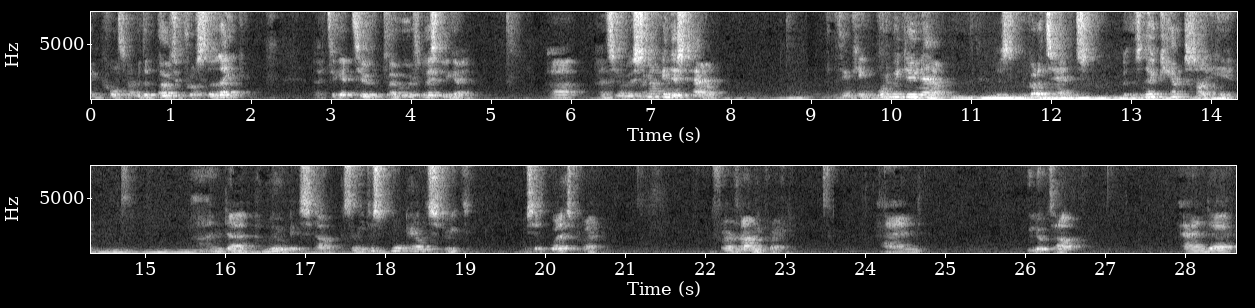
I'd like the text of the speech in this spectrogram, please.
and caught up with a boat across the lake to get to where we were supposed to be going. Uh, and so we were stuck in this town, thinking, what do we do now? There's, we've got a tent, but there's no campsite here. And, uh, we were a bit stuck. So we just walked down the street. We said, well, let's pray. My friend and I, we prayed. And we looked up, and uh,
